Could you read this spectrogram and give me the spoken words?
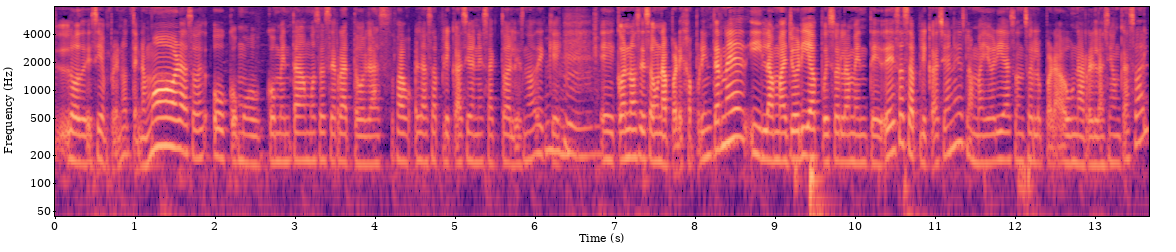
lo de siempre, ¿no? Te enamoras o, como comentábamos hace rato las, las aplicaciones actuales, ¿no? De que eh, conoces a una pareja por internet y la mayoría pues solamente de esas aplicaciones, la mayoría son solo para una relación casual.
